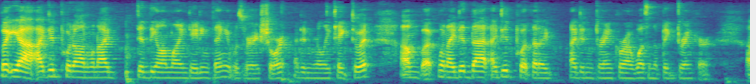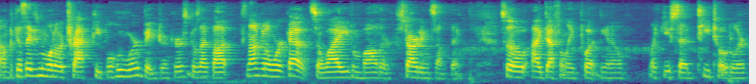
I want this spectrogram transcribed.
But yeah, I did put on when I did the online dating thing. It was very short. I didn't really take to it. Um, but when I did that, I did put that I, I didn't drink or I wasn't a big drinker. Um, because I didn't want to attract people who were big drinkers because I thought it's not going to work out. So why even bother starting something? So I definitely put, you know, like you said, teetotaler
